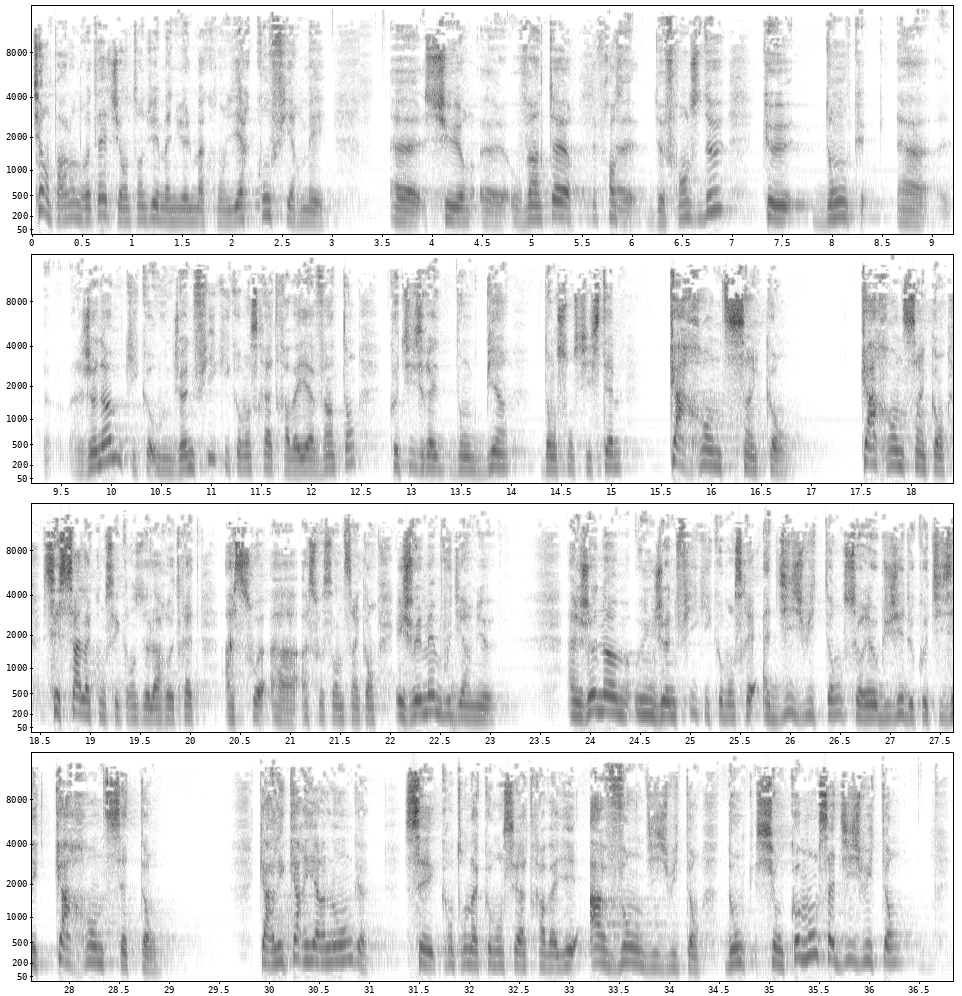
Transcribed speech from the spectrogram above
Tiens, en parlant de retraite, j'ai entendu Emmanuel Macron hier confirmer sur aux 20 heures de France, de France 2 que donc un, un jeune homme ou une jeune fille qui commencerait à travailler à 20 ans cotiserait donc bien dans son système 45 ans. 45 ans. C'est ça la conséquence de la retraite à, à 65 ans. Et je vais même vous dire mieux. Un jeune homme ou une jeune fille qui commencerait à 18 ans serait obligé de cotiser 47 ans. Car les carrières longues, c'est quand on a commencé à travailler avant 18 ans. Donc, si on commence à 18 ans,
